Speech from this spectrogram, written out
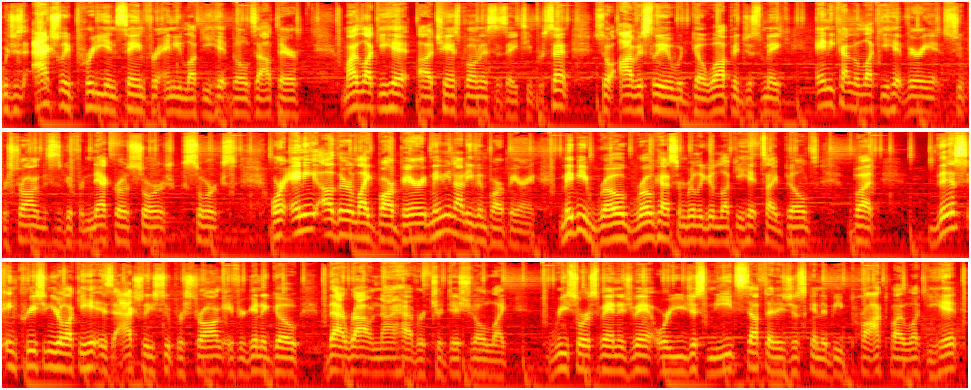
which is actually pretty insane for any lucky hit builds out there. My lucky hit uh, chance bonus is 18%. So obviously it would go up and just make any kind of lucky hit variant super strong. This is good for Necro, Sorks, or any other like Barbarian. Maybe not even Barbarian. Maybe Rogue. Rogue has some really good lucky hit type builds, but this increasing your lucky hit is actually super strong if you're going to go that route and not have a traditional like resource management or you just need stuff that is just going to be procced by lucky hit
